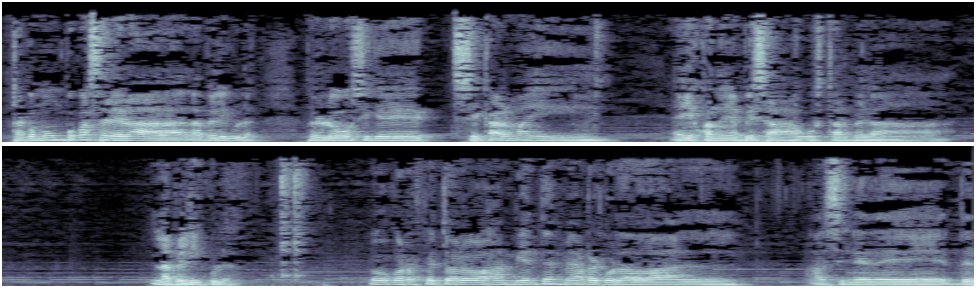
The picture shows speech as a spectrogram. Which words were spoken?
está como un poco acelerada la, la película, pero luego sí que se calma y ahí es cuando ya empieza a gustarme la, la película. Luego, con respecto a los ambientes, me ha recordado al, al cine de, de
